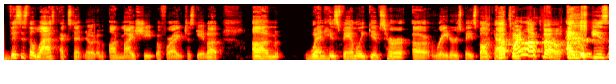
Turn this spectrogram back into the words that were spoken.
this is the last extent note of, on my sheet before I just gave up. Um, when his family gives her a Raiders baseball cap, That's my last note. and she's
